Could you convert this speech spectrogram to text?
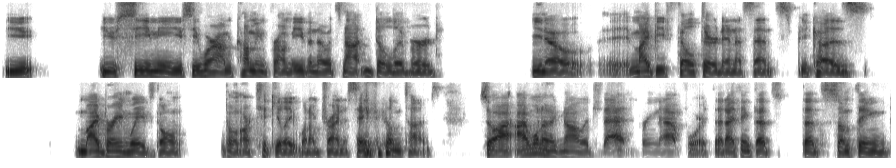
You you see me, you see where I'm coming from, even though it's not delivered. You know, it might be filtered in a sense because my brain waves don't don't articulate what I'm trying to say sometimes. So I, I want to acknowledge that, bring that forth. That I think that's that's something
